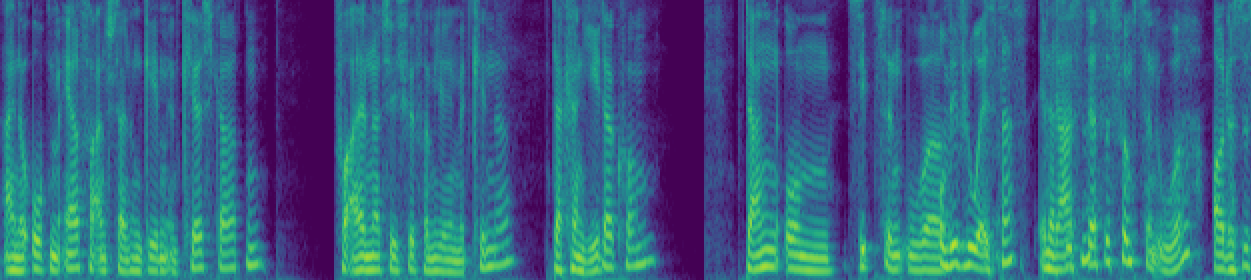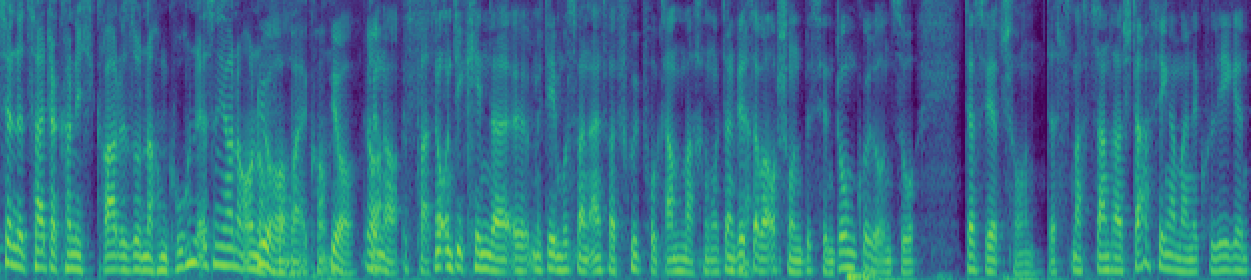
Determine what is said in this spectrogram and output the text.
eine Open-Air-Veranstaltung geben im Kirchgarten. Vor allem natürlich für Familien mit Kindern. Da kann jeder kommen. Dann um 17 Uhr. Um wie viel Uhr ist das? Im das, Garten? Ist, das ist 15 Uhr. Oh, das ist ja eine Zeit, da kann ich gerade so nach dem Kuchenessen ja auch noch ja, vorbeikommen. Ja, ja, genau. Das passt. Und die Kinder, äh, mit denen muss man einfach früh Programm machen. Und dann wird es ja. aber auch schon ein bisschen dunkel und so. Das wird schon. Das macht Sandra Starfinger, meine Kollegin.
